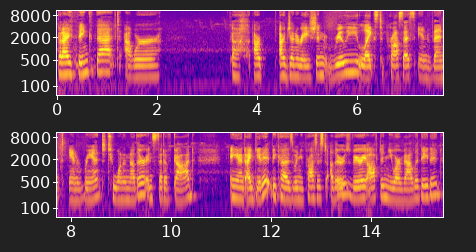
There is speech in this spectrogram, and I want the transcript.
But I think that our uh, our our generation really likes to process and vent and rant to one another instead of God. And I get it because when you process to others, very often you are validated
